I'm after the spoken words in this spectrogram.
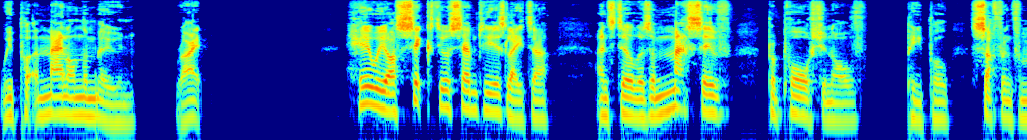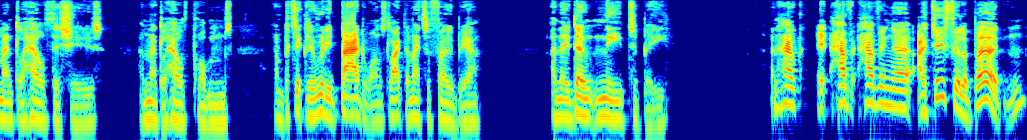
we put a man on the moon, right? Here we are 60 or 70 years later, and still there's a massive proportion of people suffering from mental health issues and mental health problems, and particularly really bad ones like the emetophobia, and they don't need to be. And how it, have, having a, I do feel a burden,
